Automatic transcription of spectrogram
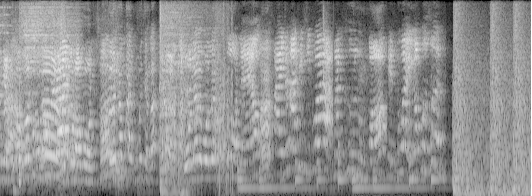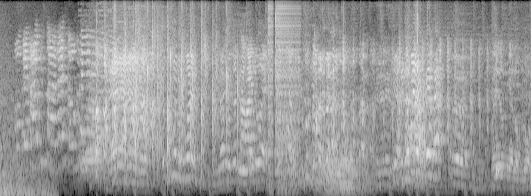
เสียเราก็ทุกเรื่องไม่ได้เราหมดเออช่างมันกูไม่เถียงละวนเลยวนเลยโหวตแล้วอะใครนะคะที่คิดว่ามันคือหลุมกอล์ฟเห็นด้วยยกมือขึ้น โอเคครับพี่ซาได้สองคะแนนเอ้ยเพื่อนมันด้วยแล้วมึงก็ตายด้วยเขาไม่อยากเล่นแล้วไม่ต้องมีอารมณ์ร่วม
